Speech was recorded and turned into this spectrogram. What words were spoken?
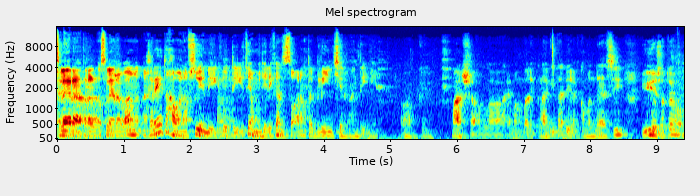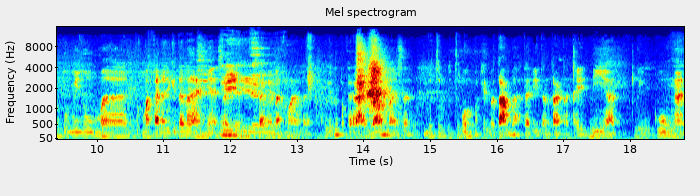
selera terlalu selera banget akhirnya itu hawa nafsu yang diikuti itu yang menjadikan seseorang tergelincir nantinya Oke, masya Allah. Emang balik lagi tadi ya rekomendasi. Iya, soalnya untuk minuman, untuk makanan yang kita nanya saja, Iya. yang enak mana. Tapi itu perkara agama, Sat. betul betul Oh, makin bertambah tadi tentang terkait niat, lingkungan,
